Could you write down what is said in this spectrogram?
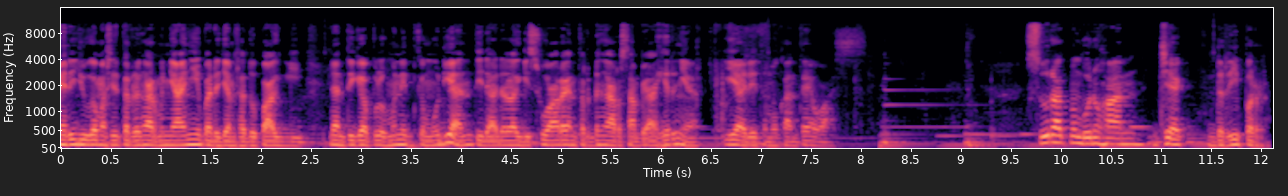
Mary juga masih terdengar menyanyi pada jam 1 pagi, dan 30 menit kemudian tidak ada lagi suara yang terdengar sampai akhirnya ia ditemukan tewas. Surat pembunuhan Jack the Ripper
